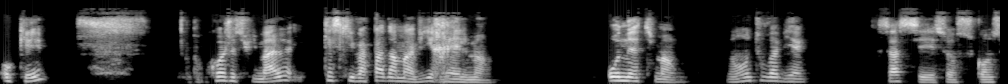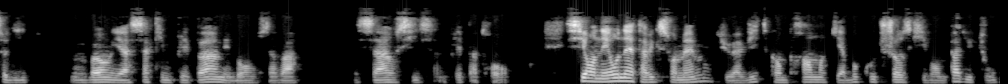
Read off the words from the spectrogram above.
ok, pourquoi je suis mal? Qu'est-ce qui va pas dans ma vie réellement? Honnêtement, non, tout va bien. Ça, c'est ce qu'on se dit. Bon, il y a ça qui me plaît pas, mais bon, ça va. Et ça aussi, ça me plaît pas trop. Si on est honnête avec soi-même, tu vas vite comprendre qu'il y a beaucoup de choses qui vont pas du tout.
